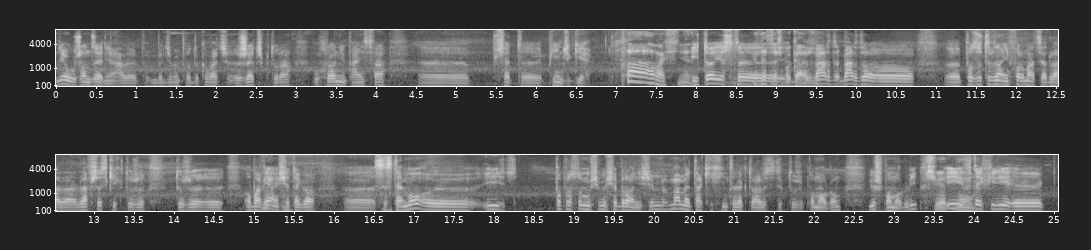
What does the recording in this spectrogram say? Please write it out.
nie urządzenie, ale będziemy produkować rzecz, która uchroni Państwa e, przed e, 5G. A właśnie. I to jest e, bardzo, bardzo e, pozytywna informacja dla, dla, wszystkich, którzy, którzy e, obawiają się tego e, systemu e, i po prostu musimy się bronić. Mamy takich intelektualistów, którzy pomogą, już pomogli Świetnie. i w tej chwili e, e,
